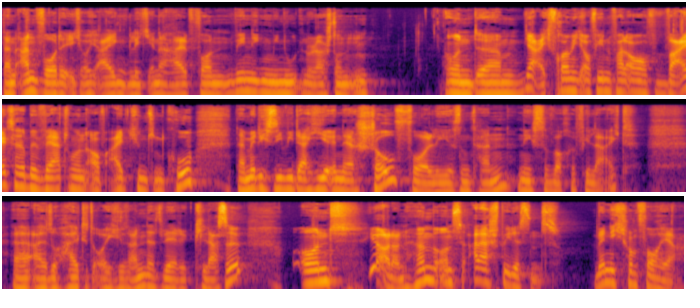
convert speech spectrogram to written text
dann antworte ich euch eigentlich innerhalb von wenigen Minuten oder Stunden. Und ähm, ja, ich freue mich auf jeden Fall auch auf weitere Bewertungen auf iTunes und Co., damit ich sie wieder hier in der Show vorlesen kann, nächste Woche vielleicht. Äh, also haltet euch ran, das wäre klasse. Und ja, dann hören wir uns allerspätestens, wenn nicht schon vorher,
